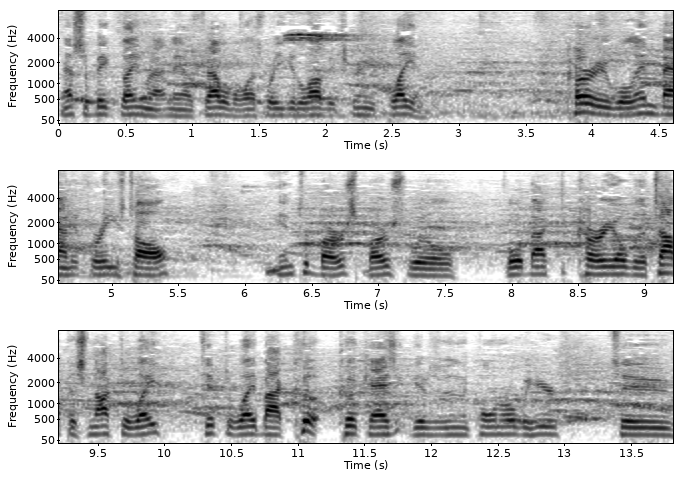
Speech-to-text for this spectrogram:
that's a big thing right now. Travel ball. That's where you get a lot of experience playing. Curry will inbound it for East Hall into Burst. Burst will throw it back to Curry over the top. It's knocked away, tipped away by Cook. Cook has it, gives it in the corner over here to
